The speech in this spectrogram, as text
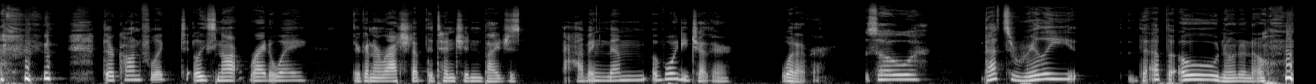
their conflict, at least not right away. They're going to ratchet up the tension by just having them avoid each other. Whatever. So that's really the episode. Oh, no, no, no.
